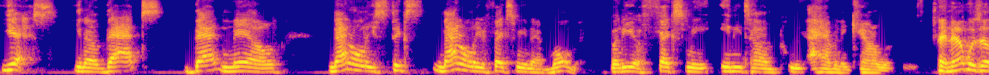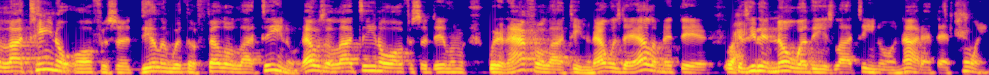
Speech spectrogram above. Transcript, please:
Yes, you know, that's that now not only sticks, not only affects me in that moment, but he affects me anytime I have an encounter with police. And that was a Latino officer dealing with a fellow Latino. That was a Latino officer dealing with an Afro Latino. That was the element there because right. he didn't know whether he's Latino or not at that point.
